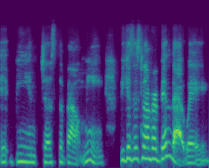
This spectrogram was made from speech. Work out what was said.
it being just about me because it's never been that way.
